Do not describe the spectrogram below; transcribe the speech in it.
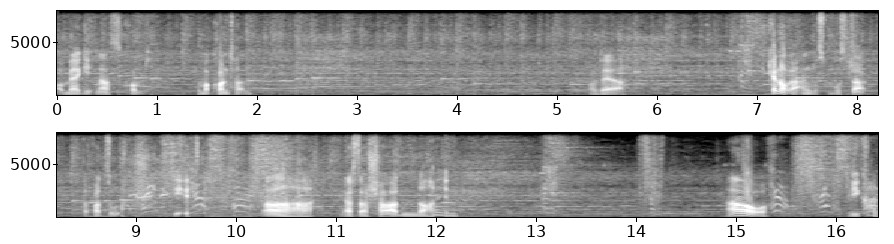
Oh, mehr Gegner kommt. Mal kontern. Und der. Kenne eure Angriffsmuster. Das war so geht. Ah, erster Schaden. Nein. Au. Wie kann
